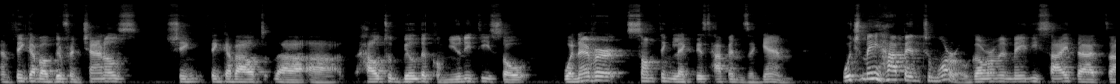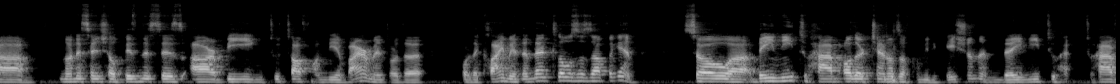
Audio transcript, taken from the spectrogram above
And think about different channels. Think about uh, uh, how to build a community. So whenever something like this happens again, which may happen tomorrow, government may decide that uh, non-essential businesses are being too tough on the environment or the or the climate, and then closes up again. So uh, they need to have other channels of communication, and they need to ha- to have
